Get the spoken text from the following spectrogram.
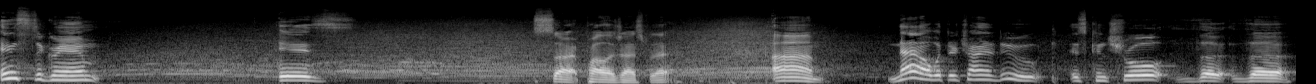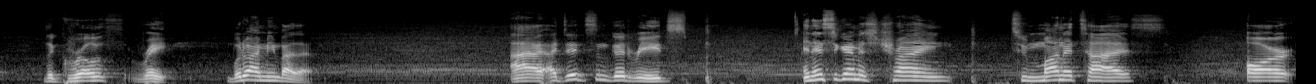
Instagram is. Sorry, apologize for that. Um, now what they're trying to do is control the the the growth rate. What do I mean by that? I I did some good reads, and Instagram is trying to monetize our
